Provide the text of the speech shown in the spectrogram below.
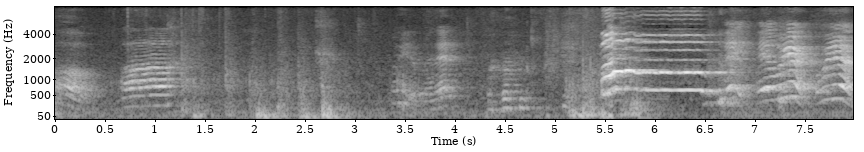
Oh, uh. Wait a minute. Mom! Hey, hey, over here, over here.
